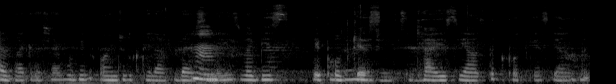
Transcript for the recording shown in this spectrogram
Evet arkadaşlar bugün oyunculuk telafi dersindeyiz ve biz bir podcast hikayesi yazdık, podcast yazdık.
